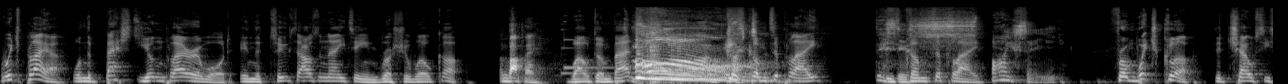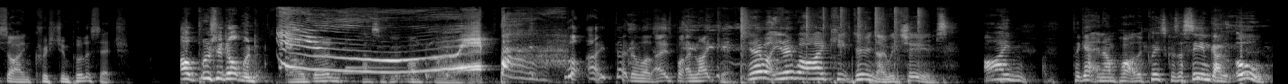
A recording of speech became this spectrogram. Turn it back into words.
Which player won the Best Young Player award in the 2018 Russia World Cup? Mbappe. Well done, Ben. Oh, He's come to play. This He's is come to play. Spicy. From which club did Chelsea sign Christian Pulisic? Oh, Borussia Dortmund. Well done. That's a good one. Well, I don't know what that is, but I like it. You know what? You know what I keep doing though with tubes. I'm forgetting I'm part of the quiz because I see him go ooh,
